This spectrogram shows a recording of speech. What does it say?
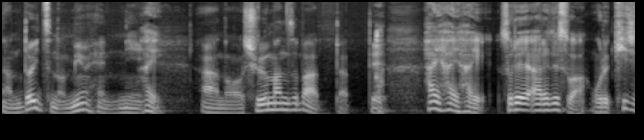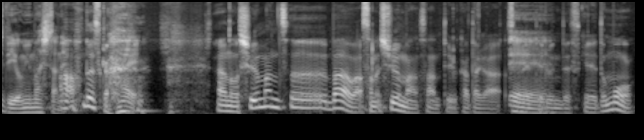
あのドイツのミュンヘンに、はいあのシューマンズバーってあって。あはいはいはい。それあれですわ。俺記事で読みましたね。あ本当ですか、はい。あのシューマンズバーはそのシューマンさんという方がされてるんですけれども、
